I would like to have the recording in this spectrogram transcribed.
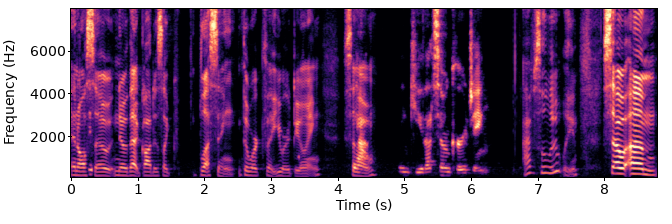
and also know that God is like blessing the work that you are doing. So. Thank you. That's so encouraging. Absolutely. So, um,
